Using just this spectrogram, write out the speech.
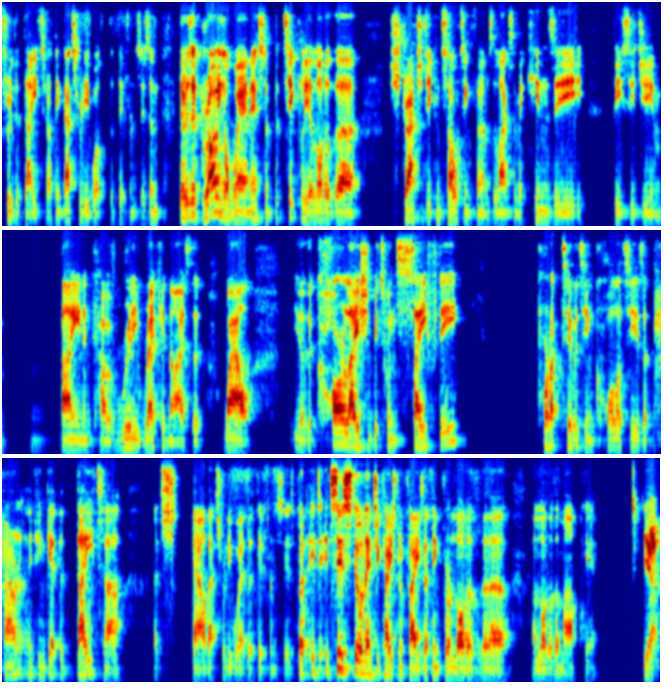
through the data. I think that's really what the difference is. And there is a growing awareness, and particularly a lot of the strategy consulting firms, the likes of McKinsey, BCG, and Bain and Co. have really recognized that, wow, you know, the correlation between safety, productivity, and quality is apparent. And if you can get the data at scale, that's really where the difference is. But it, it is still an educational phase, I think, for a lot of the a lot of the market. Yeah,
